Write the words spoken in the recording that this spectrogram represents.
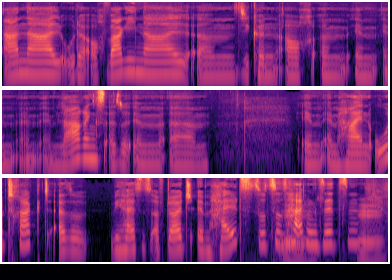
anal oder auch vaginal. Ähm, sie können auch ähm, im, im, im, im Larynx, also im, ähm, im, im HNO-Trakt, also wie heißt es auf Deutsch, im Hals sozusagen mhm. sitzen. Mhm.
